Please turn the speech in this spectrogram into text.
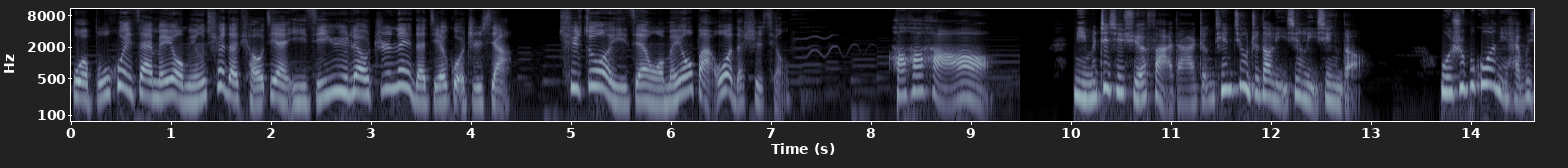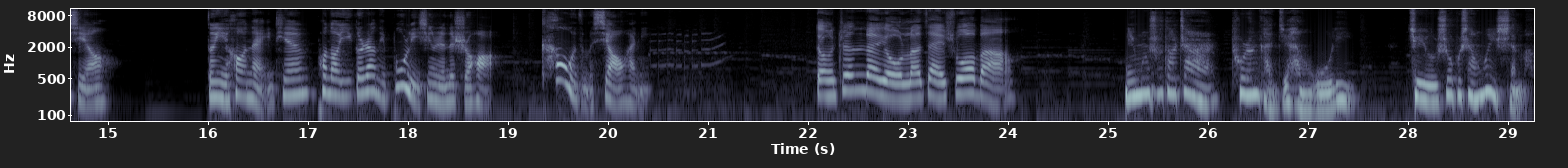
我不会在没有明确的条件以及预料之内的结果之下，去做一件我没有把握的事情。好，好，好，你们这些学法的，整天就知道理性理性的。我说不过你还不行，等以后哪一天碰到一个让你不理性人的时候，看我怎么笑话你。等真的有了再说吧。柠檬说到这儿，突然感觉很无力，却又说不上为什么。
